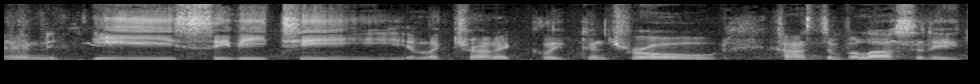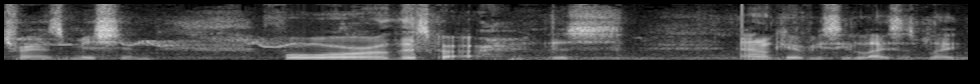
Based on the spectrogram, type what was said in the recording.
an ECVT, electronically controlled constant velocity transmission for this car. This, I don't care if you see the license plate.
